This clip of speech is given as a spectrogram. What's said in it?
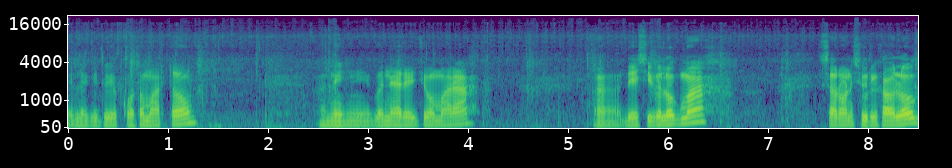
એટલે કીધું એક કોટો મારતો. અને બન્યા રહેજો અમારા દેશી વ્લોગમાં. શ્રવણ સુરેખા વ્લોગ.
